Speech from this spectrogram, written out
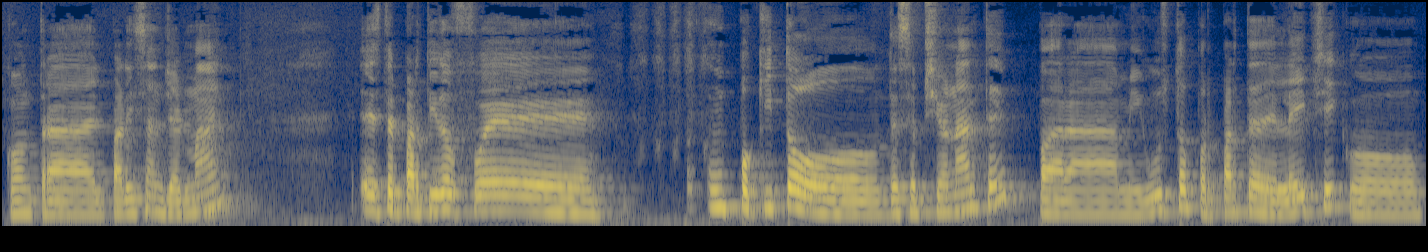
contra el Paris Saint Germain. Este partido fue un poquito decepcionante para mi gusto por parte de Leipzig o,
